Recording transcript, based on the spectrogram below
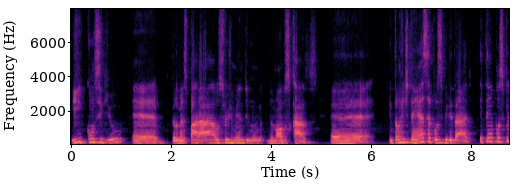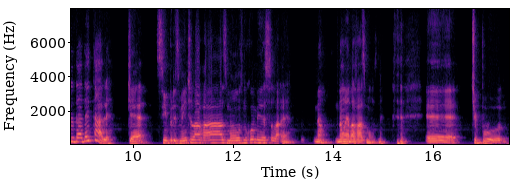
e conseguiu, é, pelo menos, parar o surgimento de, de novos casos. É, então a gente tem essa possibilidade e tem a possibilidade da Itália, que é simplesmente lavar as mãos no começo. É, não, não é lavar as mãos, né? É, tipo,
